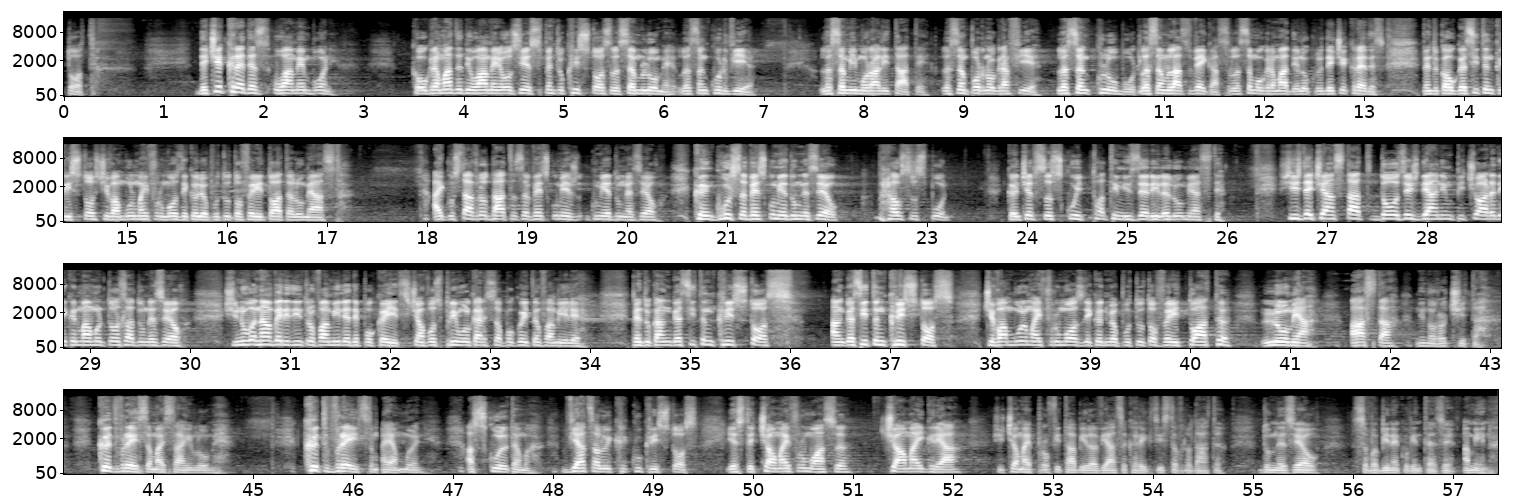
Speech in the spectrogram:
tot. De ce credeți, oameni buni, că o grămadă de oameni au zis pentru Hristos lăsăm lume, lăsăm curvie, lăsăm imoralitate, lăsăm pornografie, lăsăm cluburi, lăsăm Las Vegas, lăsăm o grămadă de lucruri. De ce credeți? Pentru că au găsit în Hristos ceva mult mai frumos decât le-a putut oferi toată lumea asta. Ai gustat vreodată să vezi cum e, cum e Dumnezeu? Când guși să vezi cum e Dumnezeu, vreau să spun că încep să scui toate mizerile lumii astea. Știți de ce am stat 20 de ani în picioare de când m-am întors la Dumnezeu? Și nu am venit dintr-o familie de pocăiți, ci am fost primul care s-a pocăit în familie. Pentru că am găsit în Hristos am găsit în Hristos ceva mult mai frumos decât mi-a putut oferi toată lumea asta nenorocită. Cât vrei să mai stai în lume? Cât vrei să mai amâni? Ascultă-mă, viața lui cu Hristos este cea mai frumoasă, cea mai grea și cea mai profitabilă viață care există vreodată. Dumnezeu să vă binecuvinteze. Amin.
